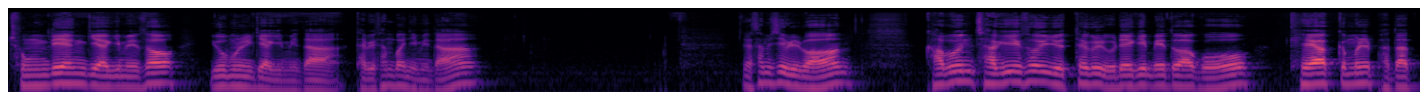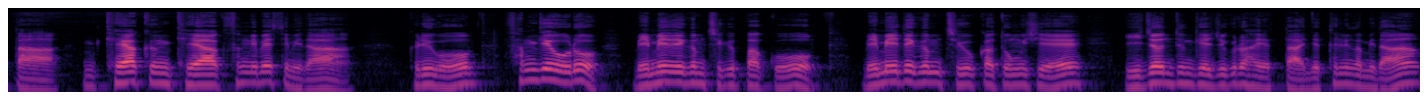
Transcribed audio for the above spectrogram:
종대행 계약이면서 요물 계약입니다. 답이 3번입니다. 네, 31번 갑은 자기 소유 주택을 을에게 매도하고 계약금을 받았다. 계약금 계약 성립했습니다. 그리고 3개월 후 매매대금 지급받고 매매대금 지급과 동시에 이전 등기 해주기로 하였다. 이제 틀린 겁니다.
